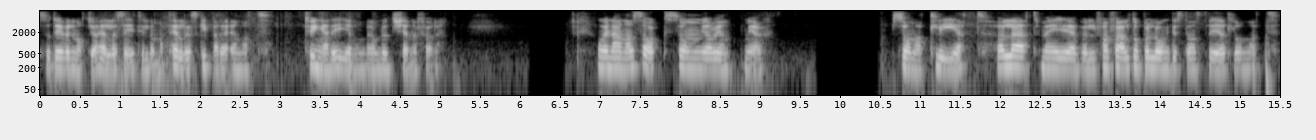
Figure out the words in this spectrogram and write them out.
Så, det är väl något jag hellre säger till dem, att hellre skippa det än att tvinga dig igenom det om du inte känner för det. Och en annan sak som jag rent mer som atlet har lärt mig är väl framförallt då på långdistans triathlon att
